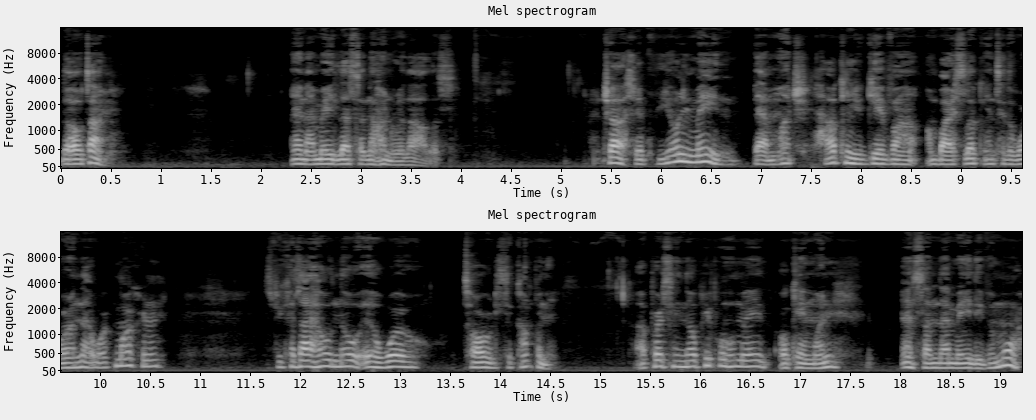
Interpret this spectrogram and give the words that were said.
the whole time. And I made less than a hundred dollars. Josh, if you only made that much, how can you give an unbiased look into the world of network marketing? It's because I hold no ill will towards the company. I personally know people who made okay money and some that made even more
